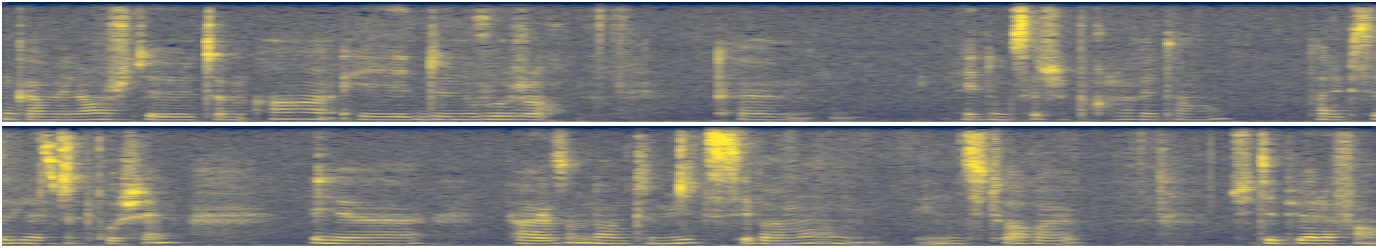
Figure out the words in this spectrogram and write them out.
Donc un mélange de tome 1 et de nouveaux genres. Euh, et donc ça, je parlerai dans l'épisode de la semaine prochaine. Et par exemple, dans le tome 8, c'est vraiment une histoire du début à la fin.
